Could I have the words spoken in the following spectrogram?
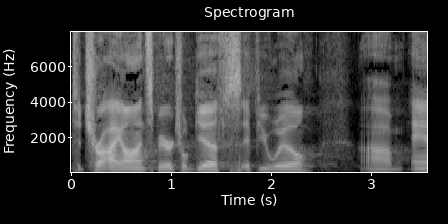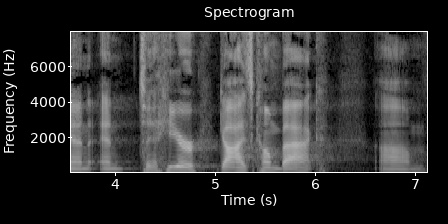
to try on spiritual gifts, if you will, um, and, and to hear guys come back um,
